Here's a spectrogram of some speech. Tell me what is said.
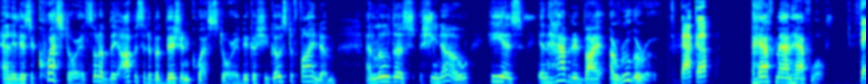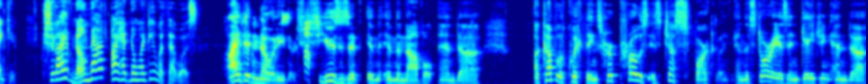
and it is a quest story. It's sort of the opposite of a vision quest story because she goes to find him, and little does she know he is inhabited by a Rougarou. Back up. A half man, half wolf. Thank you. Should I have known that? I had no idea what that was. I didn't know it either. She uses it in in the novel, and uh, a couple of quick things. Her prose is just sparkling, and the story is engaging and uh,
